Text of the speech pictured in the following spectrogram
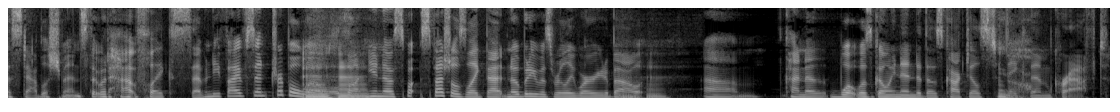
establishments that would have like 75 cent triple wells on, you know, sp- specials like that. Nobody was really worried about um, kind of what was going into those cocktails to make them craft.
